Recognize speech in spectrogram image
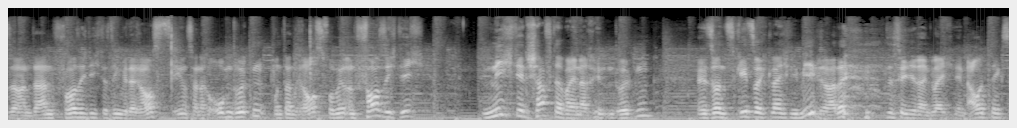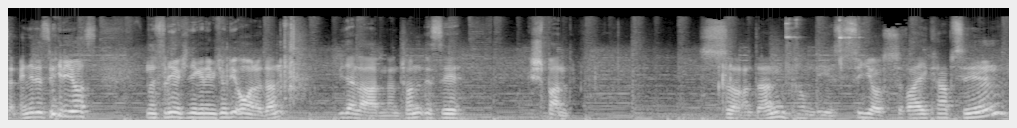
So, und dann vorsichtig das Ding wieder rausziehen und dann nach oben drücken und dann rausfummeln und vorsichtig nicht den Schaft dabei nach hinten drücken, weil sonst geht es euch gleich wie mir gerade. Das seht ihr dann gleich in den Outtakes am Ende des Videos. Und dann fliegen euch die Dinge nämlich um die Ohren und dann wieder laden. Dann schon ist sie gespannt. So, und dann kommen die CO2-Kapseln.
